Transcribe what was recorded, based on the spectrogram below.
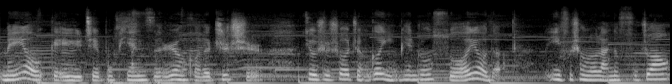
没有给予这部片子任何的支持，就是说，整个影片中所有的伊夫·圣罗兰的服装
